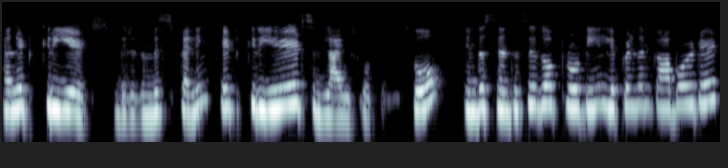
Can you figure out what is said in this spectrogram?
and it creates, there is a misspelling, it creates lysosomes. So, in the synthesis of protein, lipids, and carbohydrate,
